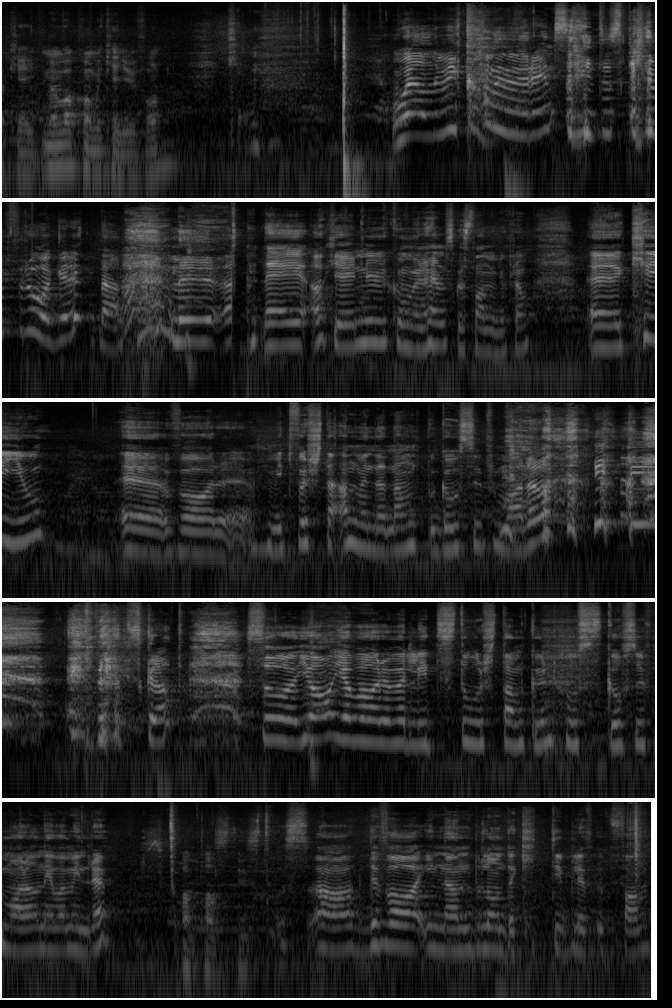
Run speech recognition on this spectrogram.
Okej, men var kommer Keyyo ifrån? Well, vi kom överens att vi inte skulle fråga detta. Nej, eh, nej okej, nu kommer den hemska sanningen fram. Uh, Keyyo eh, var eh, mitt första användarnamn på Go Supermodel. ett skratt. Så ja, jag var en väldigt stor stamkund hos Go Supermodel när jag var mindre. Fantastiskt. Så, ja, det var innan Blonda Kitty blev uppfann.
